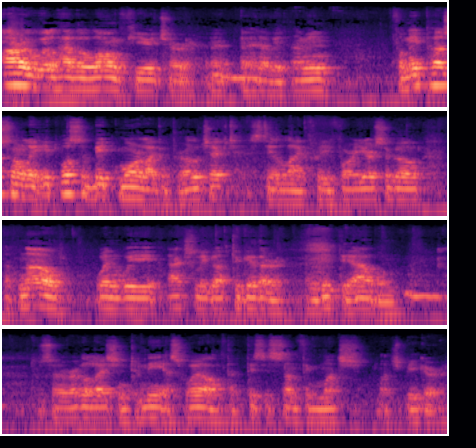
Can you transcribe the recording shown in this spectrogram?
Ari will have a long future ahead of it. I mean, for me personally, it was a bit more like a project, still like three, four years ago. But now, when we actually got together and did the album, it was a revelation to me as well that this is something much, much bigger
